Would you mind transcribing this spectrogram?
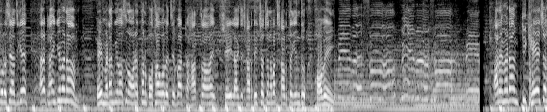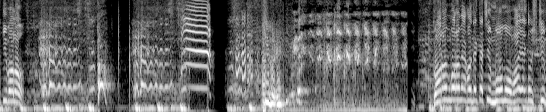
পড়েছে আজকে। আরে থ্যাংক ইউ ম্যাডাম এই ম্যাডাম কি আমার সঙ্গে অনেকক্ষণ কথা বলেছে বাট হাতটা ভাই সেই লাগছে ছাড়তে ইচ্ছে হচ্ছে না বাট ছাড়তে কিন্তু হবেই। আরে ম্যাডাম কি খেয়েছো কি বলো? গরম গরম এখন দেখতেছি মোমো ভাই একদম স্টিম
